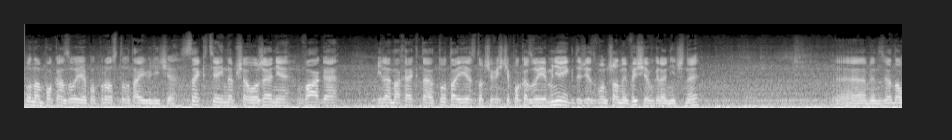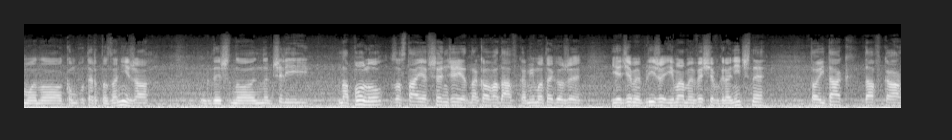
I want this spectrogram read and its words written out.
Tu nam pokazuje po prostu, tak jak widzicie, sekcję, przełożenie, wagę, ile na hektar. Tutaj jest oczywiście pokazuje mniej, gdyż jest włączony wysiew graniczny. E, więc wiadomo, no, komputer to zaniża, gdyż no, no, czyli na polu zostaje wszędzie jednakowa dawka. Mimo tego, że jedziemy bliżej i mamy wysiew graniczny, to i tak dawka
